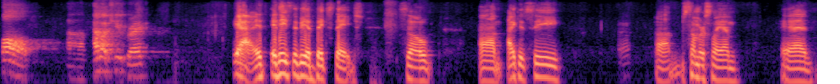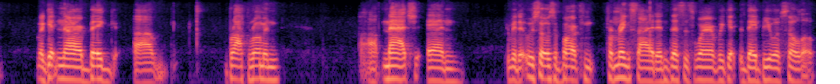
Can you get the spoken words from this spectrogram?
fall. Uh, how about you, Greg? Yeah, it, it needs to be a big stage. So um, I could see um, SummerSlam, and we're getting our big uh, Brock Roman uh, match, and I mean the Usos are barred from from ringside, and this is where we get the debut of Solo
